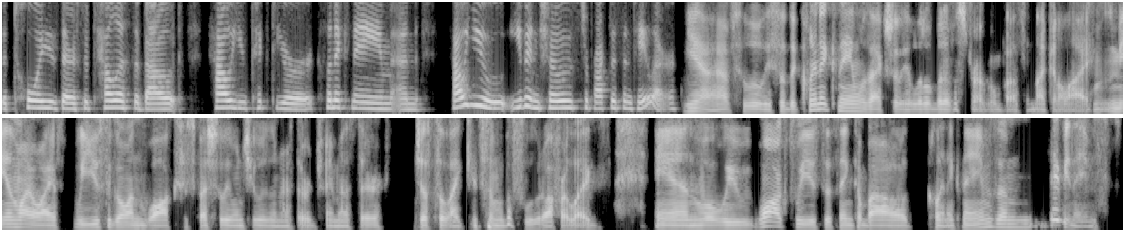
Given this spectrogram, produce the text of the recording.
the toys there. So tell us about how you picked your clinic name and how you even chose to practice in Taylor. Yeah, absolutely. So the clinic name was actually a little bit of a struggle, Buzz. I'm not going to lie. Me and my wife, we used to go on walks, especially when she was in her third trimester, just to like get some of the fluid off our legs. And while we walked, we used to think about clinic names and baby names.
